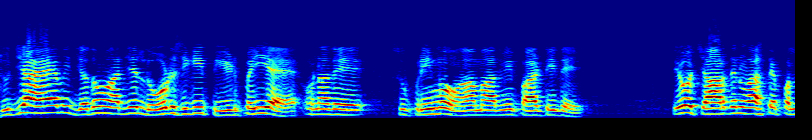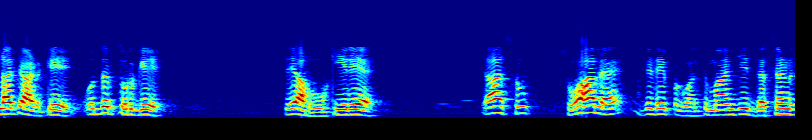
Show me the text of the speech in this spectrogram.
ਦੂਜਾ ਹੈ ਵੀ ਜਦੋਂ ਅੱਜ ਲੋੜ ਸੀਗੀ, ਭੀੜ ਪਈ ਹੈ, ਉਹਨਾਂ ਦੇ ਸੁਪਰੀਮੋ ਆਮ ਆਦਮੀ ਪਾਰਟੀ ਦੇ ਤੇ ਉਹ 4 ਦਿਨ ਵਾਸਤੇ ਪੱਲਾ ਝਾੜ ਕੇ ਉਧਰ ਤੁਰ ਗਏ। ਤੇ ਆ ਹੋ ਕੀ ਰਿਹਾ? ਆ ਸਵਾਲ ਹੈ ਜਿਹੜੇ ਭਗਵੰਤ ਮਾਨ ਜੀ ਦੱਸਣ,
